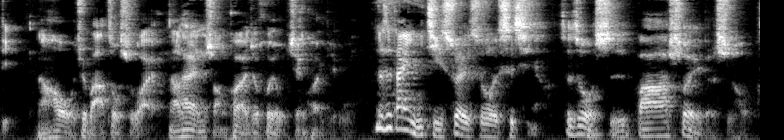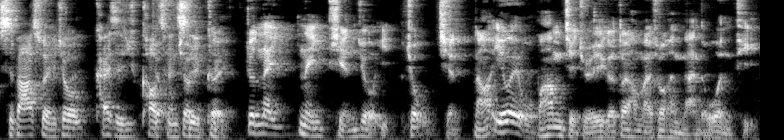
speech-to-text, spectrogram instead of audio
点，然后我就把它做出来，然后他很爽快就汇五千块给我。那是大概你几岁的时候的事情啊？这是我十八岁的时候，十八岁就开始靠城市，对，就那那一天就一就五千，然后因为我帮他们解决一个对他们来说很难的问题，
